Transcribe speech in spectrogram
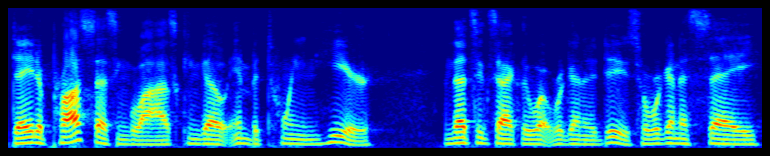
data processing wise can go in between here. And that's exactly what we're going to do. So we're going to say,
